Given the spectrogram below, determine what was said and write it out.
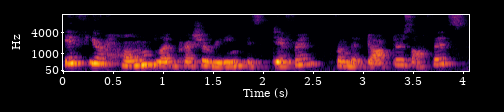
If your home blood pressure reading is different from the doctor's office,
